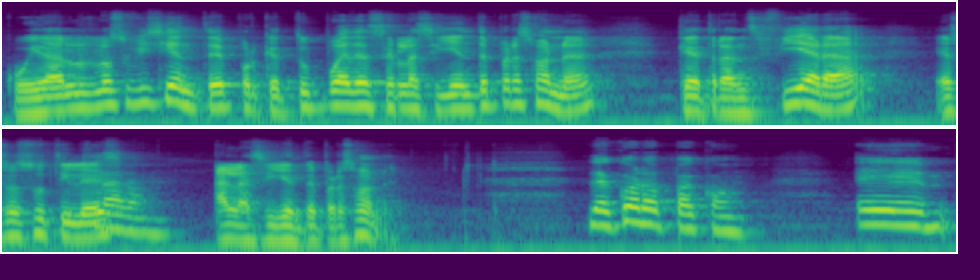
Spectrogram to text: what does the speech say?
cuídalos lo suficiente porque tú puedes ser la siguiente persona que transfiera esos útiles a la siguiente persona. De acuerdo, Paco. Eh,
